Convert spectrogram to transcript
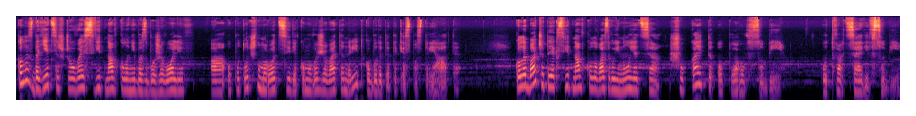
Коли здається, що увесь світ навколо ніби збожеволів, а у поточному році, в якому ви живете, нерідко будете таке спостерігати. Коли бачите, як світ навколо вас руйнується, шукайте опору в собі, у Творцеві в собі,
